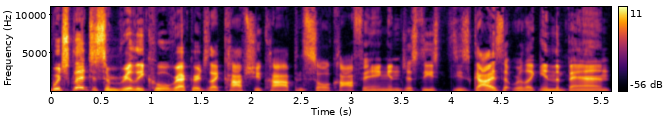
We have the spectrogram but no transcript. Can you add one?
which led to some really cool records like Cop Shoot Cop and Soul Coughing and just these these guys that were like in the band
